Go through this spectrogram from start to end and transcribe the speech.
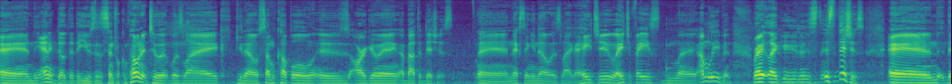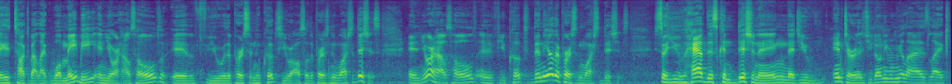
And the anecdote that they used as a central component to it was like, you know, some couple is arguing about the dishes. And next thing you know, it's like, I hate you, I hate your face, and like, I'm leaving, right? Like, it's, it's the dishes. And they talked about, like, well, maybe in your household, if you were the person who cooked, you were also the person who washed the dishes. In your household, if you cooked, then the other person washed the dishes. So you have this conditioning that you enter that you don't even realize, like,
